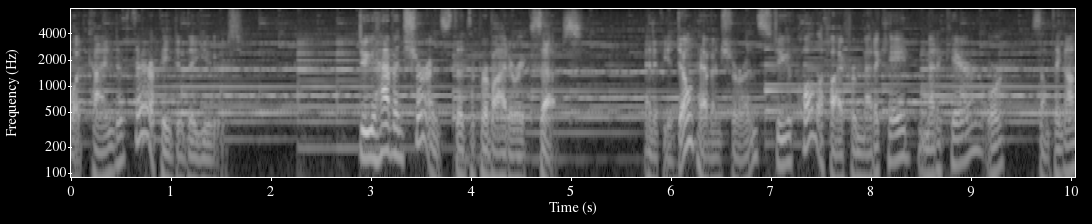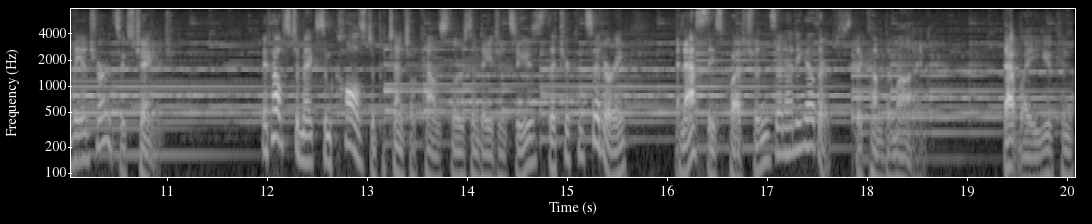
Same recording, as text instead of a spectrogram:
What kind of therapy do they use? Do you have insurance that the provider accepts? And if you don't have insurance, do you qualify for Medicaid, Medicare, or something on the insurance exchange? It helps to make some calls to potential counselors and agencies that you're considering and ask these questions and any others that come to mind. That way you can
